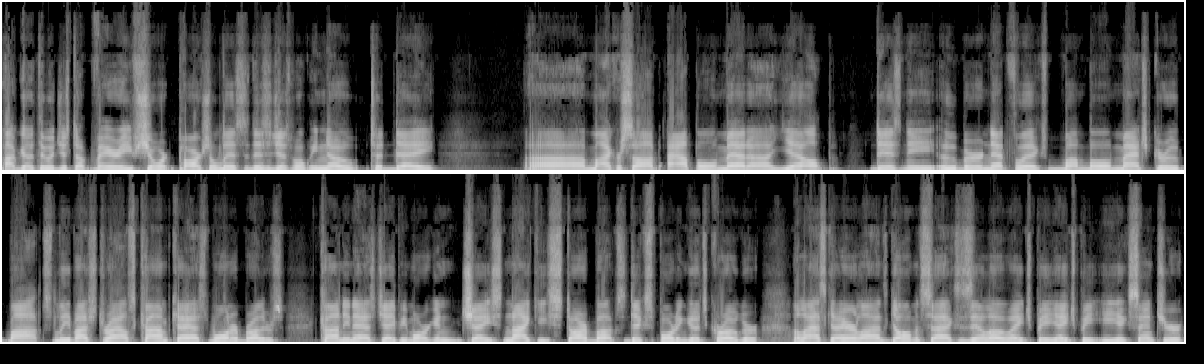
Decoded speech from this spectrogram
I'll go through just a very short, partial list. This is just what we know today. Uh, Microsoft, Apple, Meta, Yelp, Disney, Uber, Netflix, Bumble, Match Group, Box, Levi Strauss, Comcast, Warner Brothers, Condé Nast, JP Morgan Chase, Nike, Starbucks, Dick's Sporting Goods, Kroger, Alaska Airlines, Goldman Sachs, Zillow, HP, HPE, Accenture,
